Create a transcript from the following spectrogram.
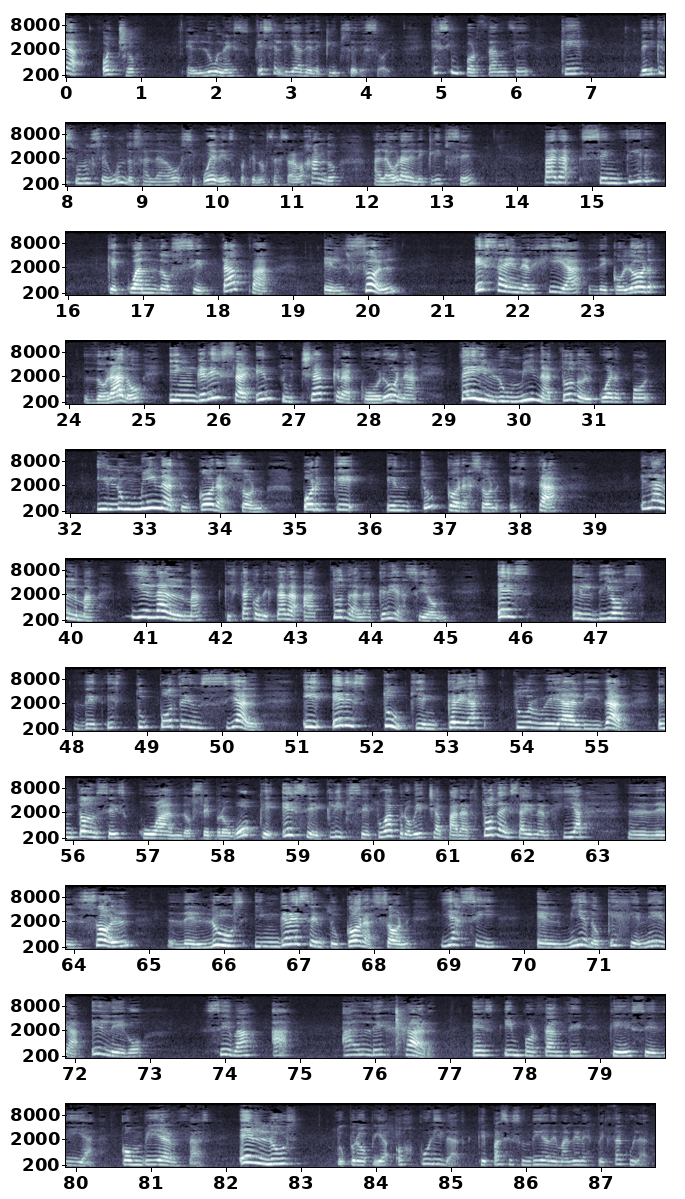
día 8, el lunes, que es el día del eclipse de sol, es importante que dediques unos segundos a la si puedes, porque no estás trabajando, a la hora del eclipse, para sentir que cuando se tapa el sol, esa energía de color dorado ingresa en tu chakra corona, te ilumina todo el cuerpo, ilumina tu corazón, porque en tu corazón está el alma y el alma que está conectada a toda la creación es el Dios, de, es tu potencial y eres tú quien creas tu realidad. Entonces, cuando se provoque ese eclipse, tú aprovecha para toda esa energía del sol, de luz, ingrese en tu corazón y así el miedo que genera el ego se va a alejar. Es importante que ese día conviertas en luz tu propia oscuridad. Que pases un día de manera espectacular.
